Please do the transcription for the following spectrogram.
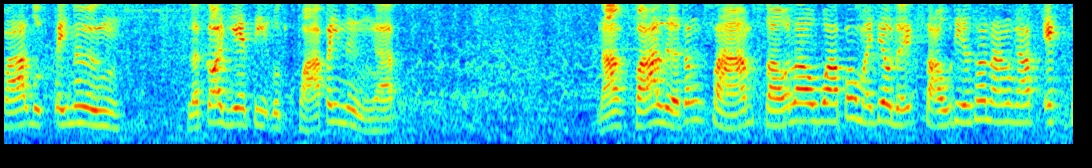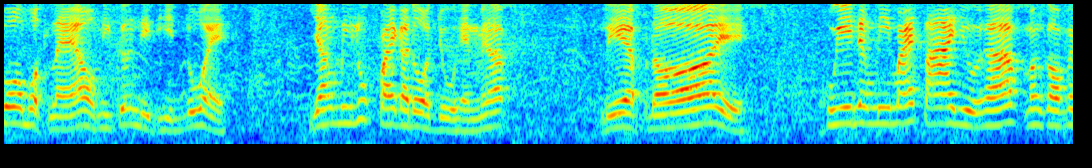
ฟ้าหลุดไปหนึ่งแล้วก็เยติหลุดขวาไปหนึ่งครับนางฟ้าเหลือตั้ง 3 เสาลาวาเป้าหมายเดี่ยวเหลืออีกเสาเดียวเท่านั้นครับ X-Bow หมดแล้วมีเครื่องดีดหินด้วย ยังมีลูกไฟกระโดดอยู่เห็นไหมครับ เรียบร้อย queen ยังมีไม้ตายอยู่ครับ มังกรไฟ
